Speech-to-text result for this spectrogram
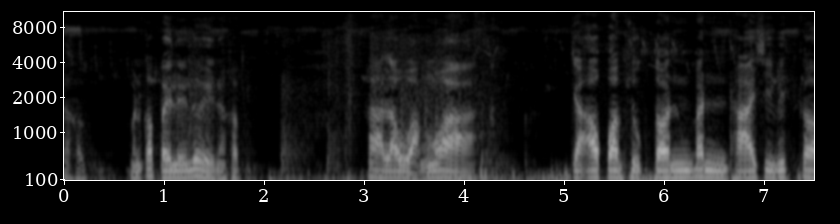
นะครับ มันก็ไปเรื่อยๆนะครับ ถ้าเราหวังว่าจะเอาความสุขตอนบั้นท้ายชีวิตก็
